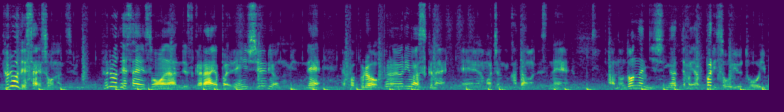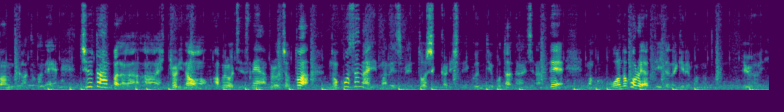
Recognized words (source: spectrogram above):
プロでさえそうなんですよ。プロでさえそうなんですから、やっぱり練習量のね、やっぱプロ、プロよりは少ない、えー、アマチュアの方はですね、あの、どんなに自信があっても、やっぱりそういう遠いバンカーとかね、中途半端な飛距離のアプローチですね、アプローチショットは残さないマネジメントをしっかりしていくっていうことは大事なんで、まあ、ここのところやっていただければなというふうに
